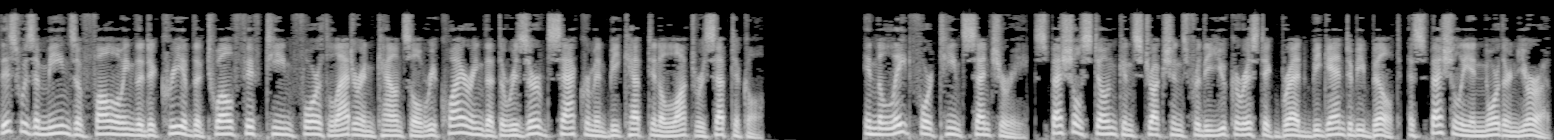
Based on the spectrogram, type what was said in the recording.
This was a means of following the decree of the 1215 Fourth Lateran Council requiring that the reserved sacrament be kept in a locked receptacle. In the late 14th century, special stone constructions for the Eucharistic bread began to be built, especially in Northern Europe.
